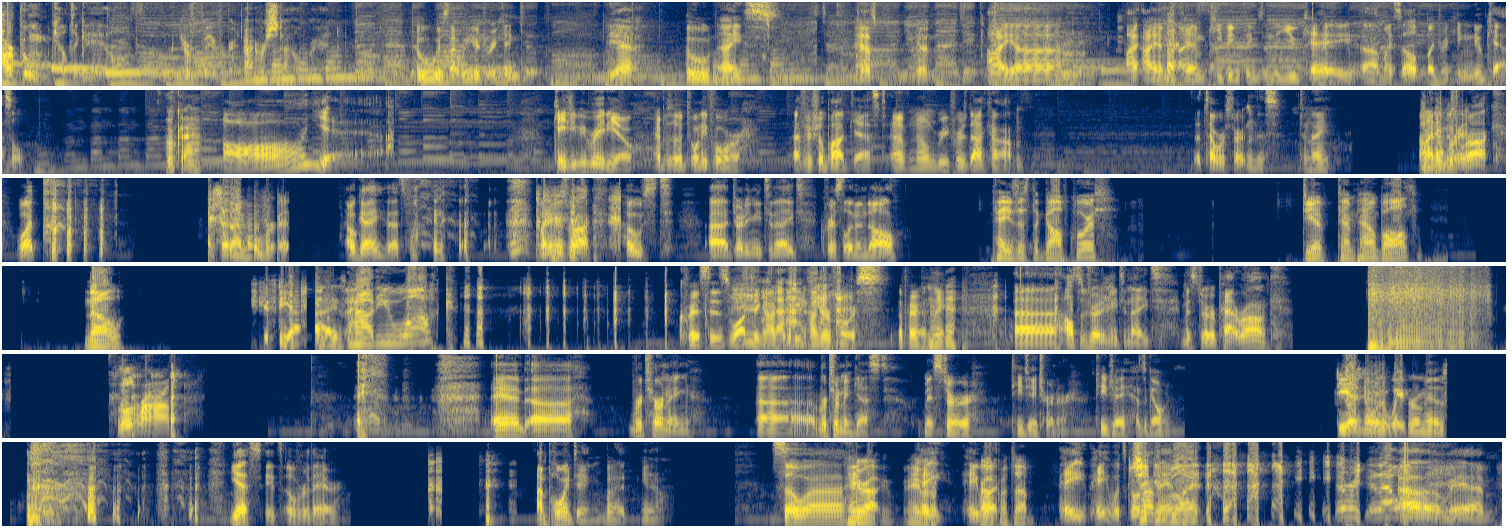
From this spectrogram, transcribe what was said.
Harpoon Celtic Ale, your favorite Irish style brand. Ooh, is that what you're drinking? to call me. Yeah, Ooh, nice. yeah, it's good. I uh, I, I am I am keeping things in the UK uh, myself by drinking Newcastle. Okay. Oh yeah. KGB Radio, episode 24, official podcast of knowngriefers.com. That's how we're starting this tonight. My I'm name is over it. Rock. What? I said I'm over it. Okay, that's fine. My name is Rock, host. Uh, joining me tonight, Chris Linendahl. Hey, is this the golf course? Do you have 10 pound balls? No? Shifty eyes. How do you walk? Chris is watching Aqua Teen Hunger Force, apparently. Uh, also joining me tonight, Mr. Pat Ronk. and uh, returning, uh, returning guest, Mr. TJ Turner. TJ, how's it going? Do you guys know where the weight room is? yes, it's over there. I'm pointing, but you know. So, uh, hey, Rock. Hey, Rock. hey, hey, Rock, what? what's up? Hey, hey, what's going Chicken on, man? butt. you ever hear that one? Oh man.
